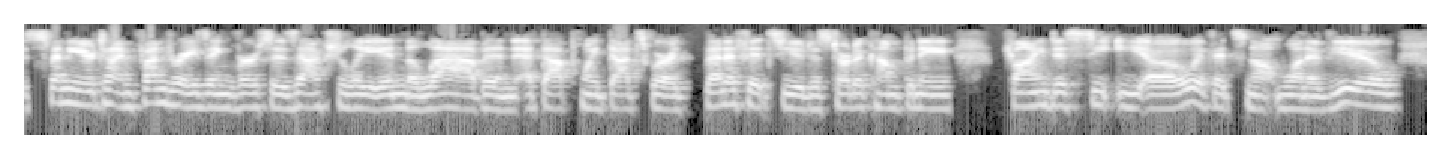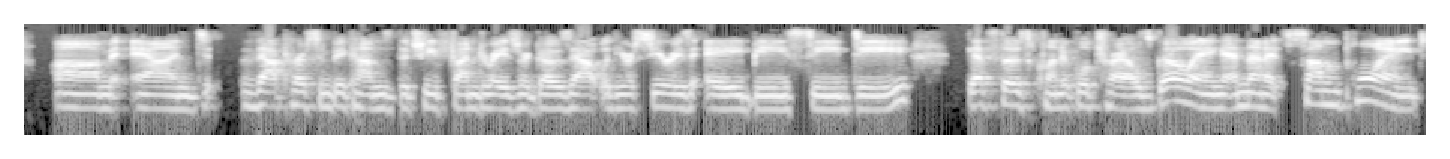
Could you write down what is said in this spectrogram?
spending your time fundraising versus actually in the lab. And at that point, that's where it benefits you to start a company, find a CEO if it's not one of you, um, and that person becomes the chief fundraiser, goes out with your Series A, B, C, D, gets those clinical trials going, and then at some point,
